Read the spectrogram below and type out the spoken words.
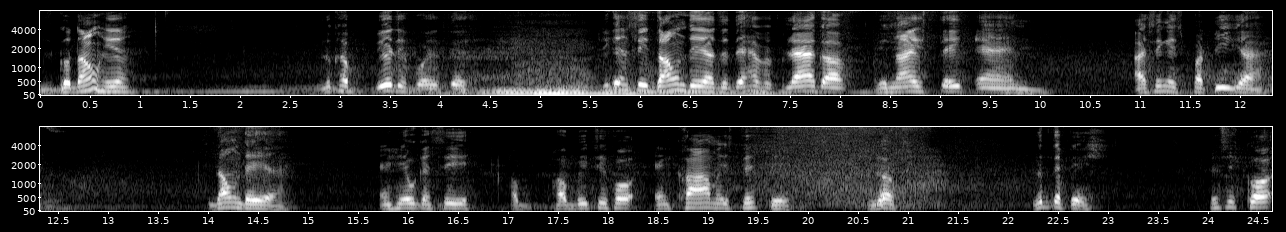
let's go down here. Look how beautiful it is. You can see down there that they have a flag of United States and I think it's Patilla down there. And here we can see how, how beautiful and calm is this beach. Look, look the beach. This is called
